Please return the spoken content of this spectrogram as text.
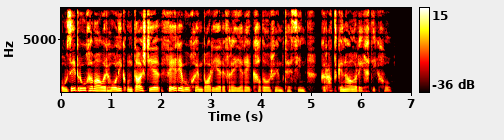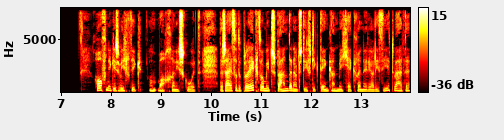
Auch sie brauchen mal Erholung und da ist die Ferienwoche im barrierefreien Rekadorf im Tessin gerade genau richtig gekommen. Hoffnung ist wichtig und Machen ist gut. Das ist eines der Projekte, das mit Spenden an die Stiftung Denk an mich können realisiert werden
